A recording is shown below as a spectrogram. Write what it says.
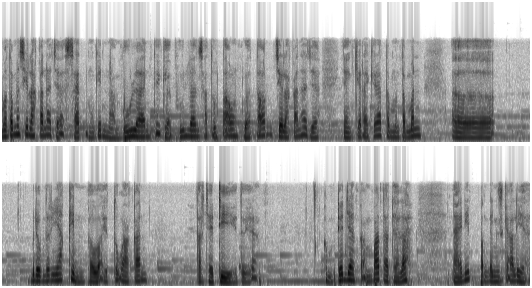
teman-teman silahkan aja set mungkin enam bulan tiga bulan satu tahun dua tahun silahkan aja. Yang kira-kira teman-teman uh, benar-benar yakin bahwa itu akan terjadi itu ya. Kemudian yang keempat adalah nah ini penting sekali ya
